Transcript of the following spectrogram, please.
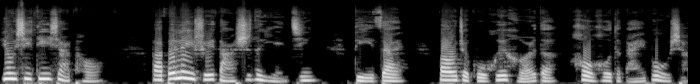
尤西低下头，把被泪水打湿的眼睛抵在包着骨灰盒的厚厚的白布上。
